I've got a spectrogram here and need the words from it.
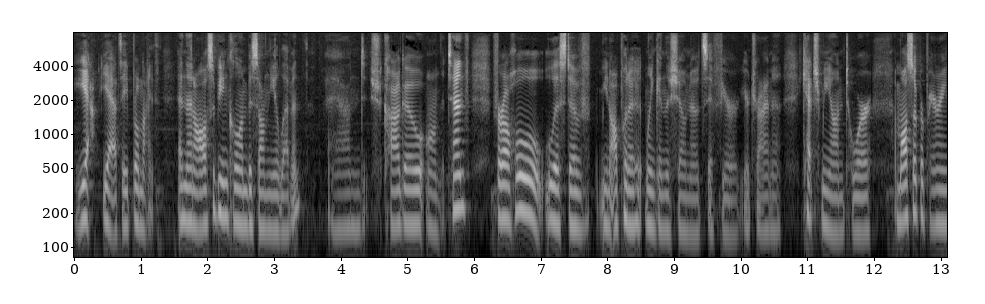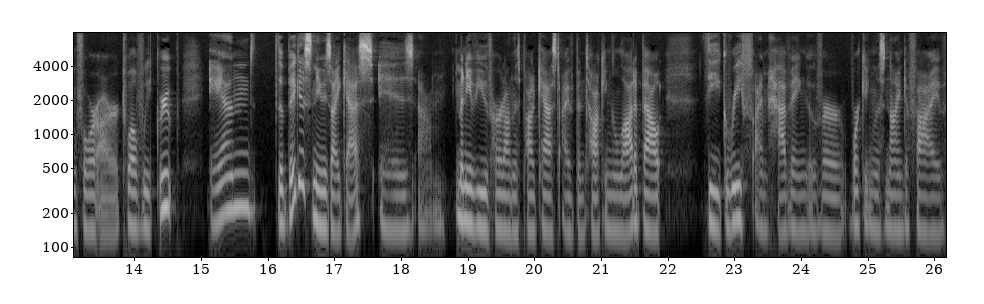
Yeah, yeah, it's April 9th. And then I'll also be in Columbus on the 11th and Chicago on the 10th for a whole list of, you know, I'll put a link in the show notes if you're you're trying to catch me on tour. I'm also preparing for our 12-week group and the biggest news, I guess, is um, many of you have heard on this podcast, I've been talking a lot about the grief I'm having over working this nine to five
